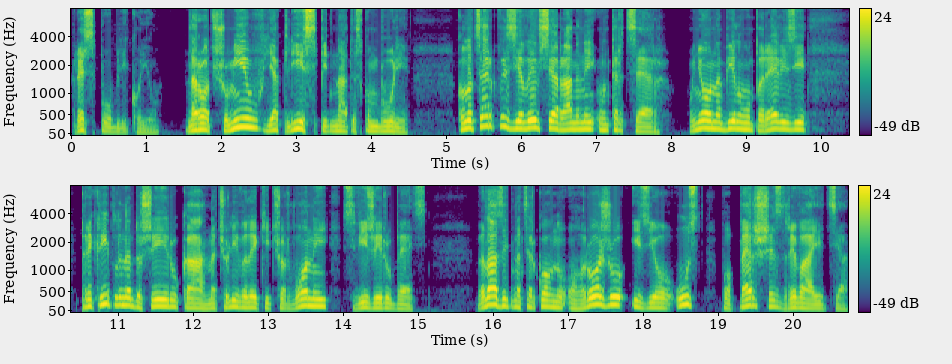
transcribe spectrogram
Республікою. Народ шумів, як ліс під натиском бурі. Коло церкви з'явився ранений унтерцер. У нього на білому перевізі прикріплена до шиї рука, на чолі великий червоний свіжий рубець. Вилазить на церковну огорожу і з його уст поперше зривається.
